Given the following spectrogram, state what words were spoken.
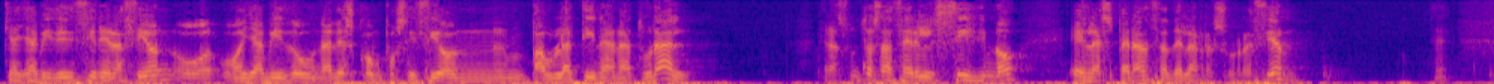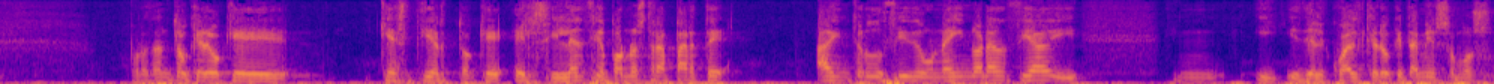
que haya habido incineración o, haya habido una descomposición paulatina natural. El asunto es hacer el signo en la esperanza de la resurrección. ¿eh? Por lo tanto, creo que, es cierto que el silencio por nuestra parte ha introducido una ignorancia y, del cual creo que también somos,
